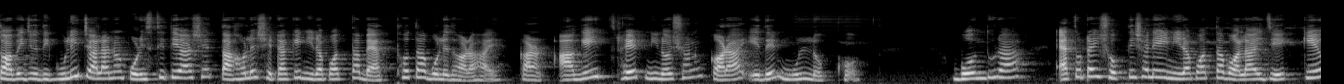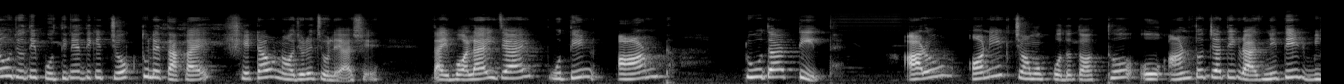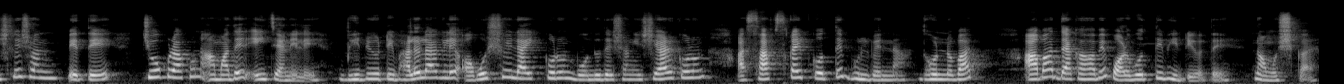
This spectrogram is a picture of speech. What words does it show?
তবে যদি গুলি চালানোর পরিস্থিতি আসে, তাহলে সেটাকে নিরাপত্তা, ব্যর্থতা বলে ধরা হয়, কারণ আগেই থ্রেট নিরসন করা এদের মূল লক্ষ্য। বন্ধুরা, এতটাই শক্তিশালী এই নিরাপত্তা বলায় যে কেউ যদি পুতিনের দিকে চোখ তুলে তাকায়, সেটাও নজরে চলে আসে। তাই বলাই যায়, Putin armed to the teeth আরও অনেক চমকপ্রদ তথ্য ও আন্তর্জাতিক রাজনীতির বিশ্লেষণ পেতে চোখ রাখুন আমাদের এই চ্যানেলে। ভিডিওটি ভালো লাগলে অবশ্যই লাইক করুন, বন্ধুদের সঙ্গে শেয়ার করুন আর সাবস্ক্রাইব করতে ভুলবেন না। ধন্যবাদ। আবার দেখা হবে পরবর্তী ভিডিওতে। নমস্কার।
